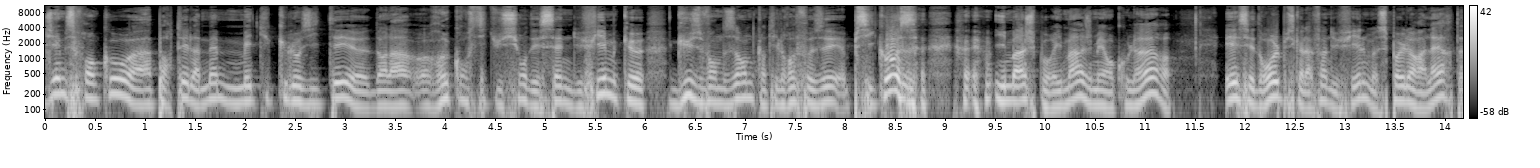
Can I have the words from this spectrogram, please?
James Franco a apporté la même méticulosité euh, dans la reconstitution des scènes du film que Gus Van Sant quand il refaisait Psychose, image pour image mais en couleur. Et c'est drôle puisqu'à la fin du film, spoiler alerte,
